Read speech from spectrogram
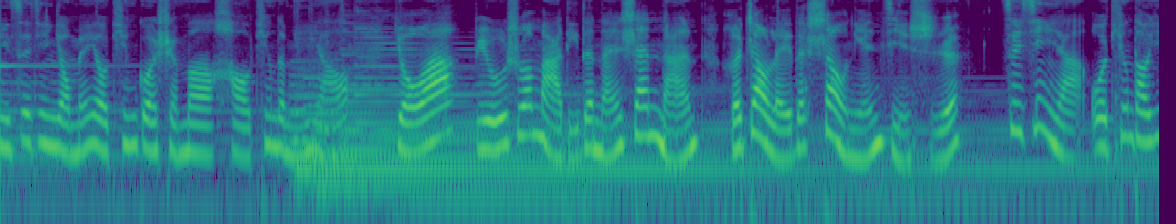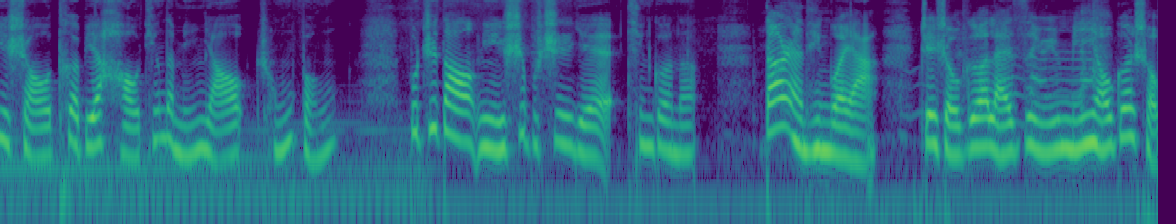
你最近有没有听过什么好听的民谣？有啊，比如说马迪的《南山南》和赵雷的《少年锦时》。最近呀，我听到一首特别好听的民谣《重逢》，不知道你是不是也听过呢？当然听过呀，这首歌来自于民谣歌手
